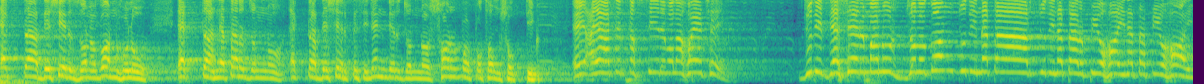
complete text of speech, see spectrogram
একটা দেশের জনগণ হলো একটা নেতার জন্য, একটা দেশের প্রেসিডেন্টের জন্য সর্বপ্রথম শক্তি। এই আয়াতের তাফসিরে বলা হয়েছে, যদি দেশের মানুষ, জনগণ যদি নেতার যদি নেতার প্রিয় হয়, নেতা প্রিয় হয়,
